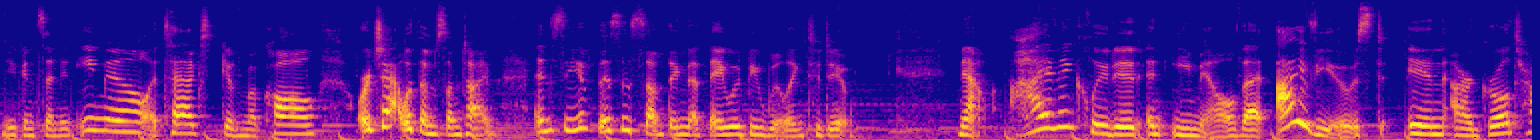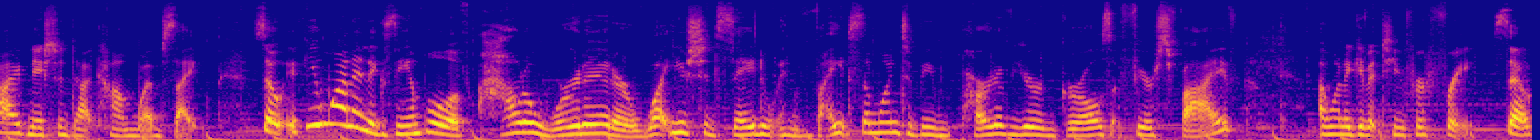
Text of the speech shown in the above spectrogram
You can send an email, a text, give them a call, or chat with them sometime and see if this is something that they would be willing to do. Now, I've included an email that I've used in our girltribenation.com website. So if you want an example of how to word it or what you should say to invite someone to be part of your girl's Fierce Five, I want to give it to you for free. So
